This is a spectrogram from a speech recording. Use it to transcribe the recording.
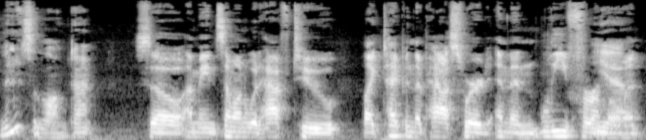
It's a long time. So, I mean, someone would have to like type in their password and then leave for a Yeah. moment.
